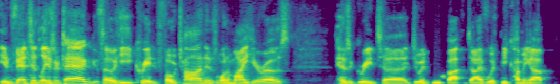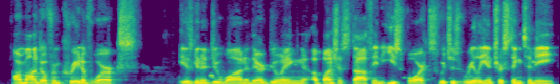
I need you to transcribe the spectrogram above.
invented laser tag. So, he created Photon, is one of my heroes has agreed to do a deep dive with me coming up. Armando from Creative Works is going to do one, and they're doing a bunch of stuff in esports, which is really interesting to me.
